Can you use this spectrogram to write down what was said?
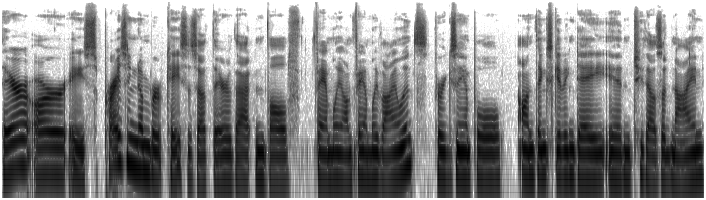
There are a surprising number of cases out there that involve family on family violence. For example, on Thanksgiving Day in 2009,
